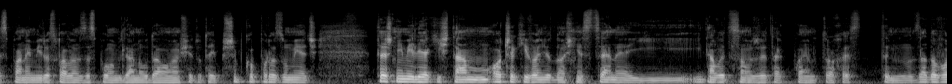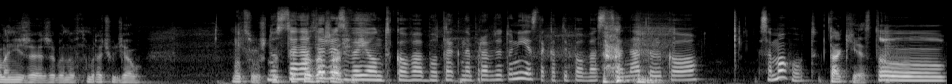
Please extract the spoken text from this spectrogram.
z panem Mirosławem z zespołu Milano udało nam się tutaj szybko porozumieć. Też nie mieli jakichś tam oczekiwań odnośnie sceny i, i nawet są, że tak powiem, trochę z tym zadowoleni, że, że będą w tym brać udział. No cóż, to No scena też jest wyjątkowa, bo tak naprawdę to nie jest taka typowa scena, tylko samochód. Tak jest. To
